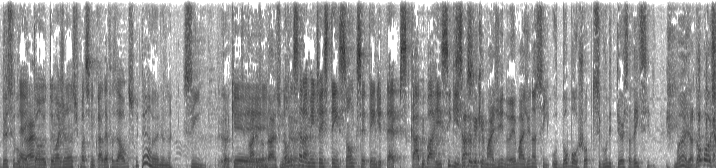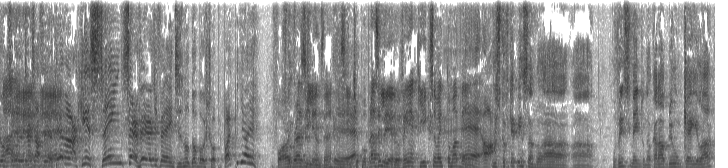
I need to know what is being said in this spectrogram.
desse É, lugar. então eu tô imaginando, tipo assim, o cara deve fazer algo subterrâneo, né? Sim. Porque de vários andares. não necessariamente a extensão que você tem de taps cabe barris seguidos. Sabe o que, que eu imagino? Eu imagino assim, o double shop de segunda e terça vencido. Manja, double shop Ah, segunda é, terça-feira. é. Temos aqui 100 cervejas diferentes no double shop. Pode pedir aí. For Brazilians, né? É. Assim, tipo, brasileiro, vem aqui que você vai tomar bem. É, ó. Isso que eu fiquei pensando, a, a- o vencimento, né? O cara abriu um keg lá,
